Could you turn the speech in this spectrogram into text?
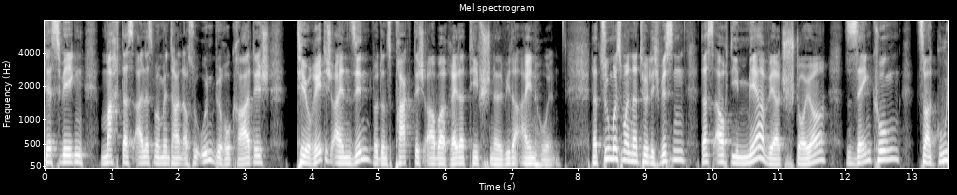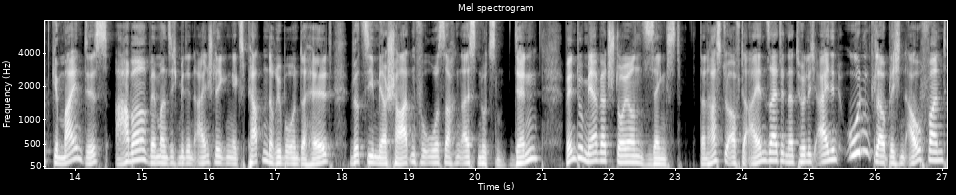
Deswegen macht das alles momentan auch so unbürokratisch, theoretisch einen Sinn, wird uns praktisch aber relativ schnell wieder einholen. Dazu muss man natürlich wissen, dass auch die Mehrwertsteuersenkung zwar gut gemeint ist, aber wenn man sich mit den einschlägigen Experten darüber unterhält, wird sie mehr Schaden verursachen als Nutzen. Denn wenn du Mehrwertsteuern senkst, dann hast du auf der einen Seite natürlich einen unglaublichen Aufwand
